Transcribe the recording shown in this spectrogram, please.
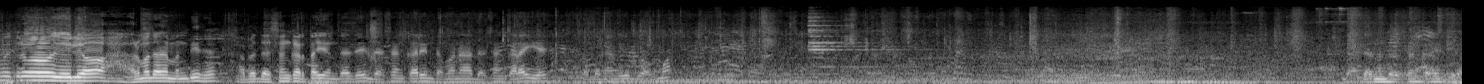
મિત્રો, જોઈ લો હનુમાન મંદિર છે. આપણે દર્શન કરતા અંદર જઈને દર્શન કરીને તમને દર્શન કરાવીએ. તો બનાવી બ્લોગમાં દાદાનું દર્શન કરાવી દઈએ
